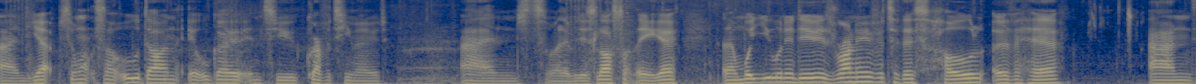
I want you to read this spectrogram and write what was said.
And yep, so once they're all done, it will go into gravity mode. And so let me this last one, there you go. And then what you want to do is run over to this hole over here, and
